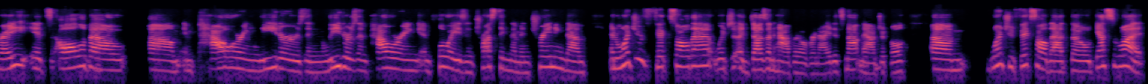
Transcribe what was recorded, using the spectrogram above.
right? It's all about um, empowering leaders and leaders empowering employees and trusting them and training them. And once you fix all that, which it doesn't happen overnight, it's not magical. Um, once you fix all that, though, guess what?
